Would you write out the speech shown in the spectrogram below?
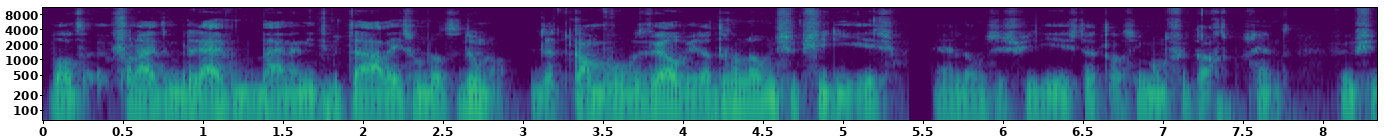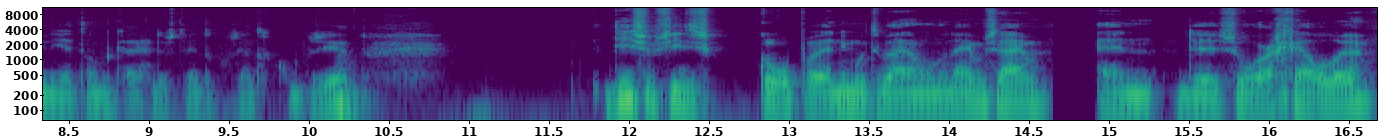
Wat vanuit een bedrijf bijna niet te betalen is om dat te doen. Dat kan bijvoorbeeld wel weer dat er een loonsubsidie is. En loonsubsidie is dat als iemand voor 80% functioneert, dan krijg je dus 20% gecompenseerd. Die subsidies kloppen en die moeten bij een ondernemer zijn. En de zorggelden,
